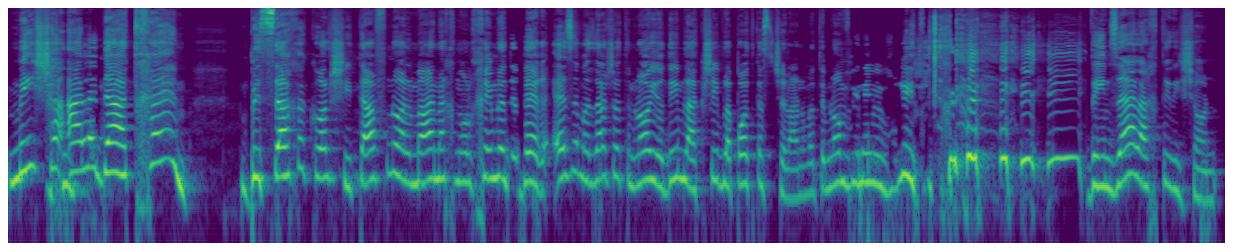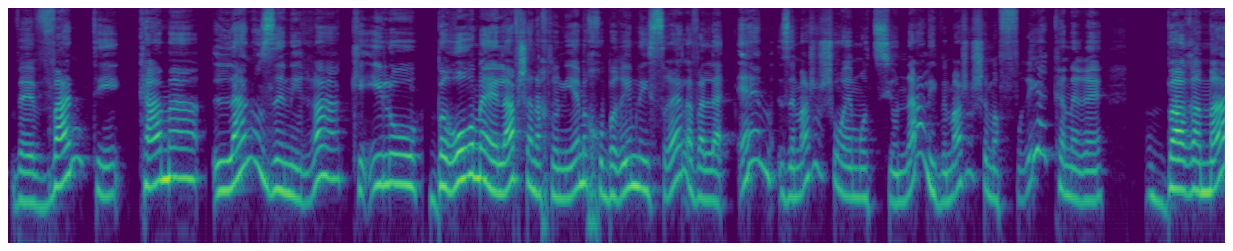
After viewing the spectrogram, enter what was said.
מי שאל לדעתכם? בסך הכל שיתפנו על מה אנחנו הולכים לדבר. איזה מזל שאתם לא יודעים להקשיב לפודקאסט שלנו ואתם לא מבינים עברית. ועם זה הלכתי לישון, והבנתי כמה לנו זה נראה כאילו ברור מאליו שאנחנו נהיה מחוברים לישראל, אבל להם זה משהו שהוא אמוציונלי ומשהו שמפריע כנראה ברמה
